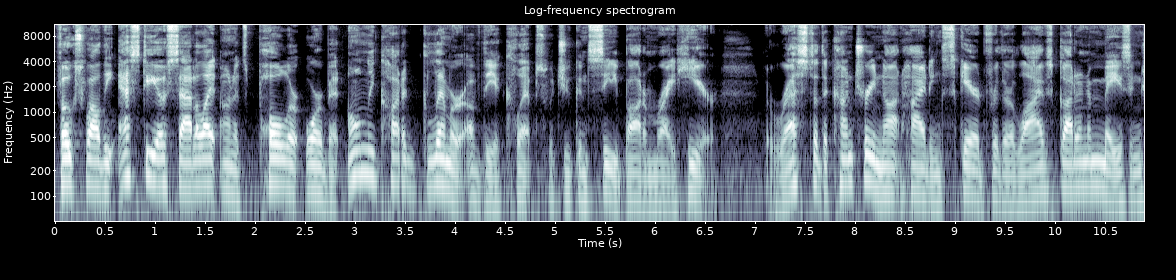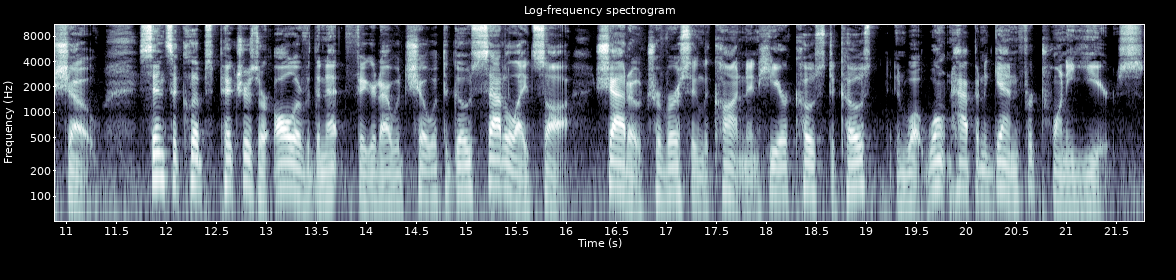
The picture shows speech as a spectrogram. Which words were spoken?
Folks, while the SDO satellite on its polar orbit only caught a glimmer of the eclipse, which you can see bottom right here, the rest of the country, not hiding scared for their lives, got an amazing show. Since eclipse pictures are all over the net, figured I would show what the GOES satellite saw. Shadow traversing the continent here, coast to coast, in what won't happen again for 20 years.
